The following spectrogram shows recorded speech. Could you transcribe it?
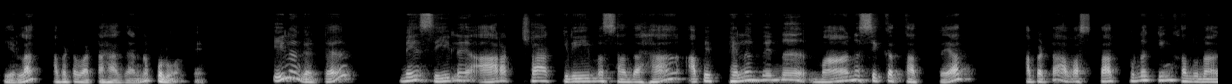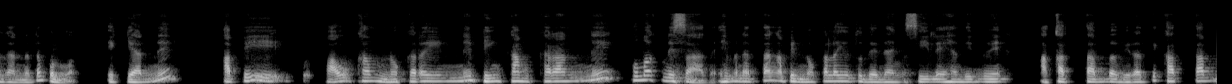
කියලා අපට වටහා ගන්න පුළුවන් ඊළඟට මේ සීලය ආරක්ෂා කිරීම සඳහා අපි පෙළඹෙන මානසික තත්ත්වයක් අපට අවස්ථා තුනකින් හඳුනා ගන්නට පුළුවන්. ඒ කියන්නේ අපි පව්කම් නොකර ඉන්නේ පින්කම් කරන්නේ කුමක් නිසාද? එහෙම නැත්නම් අපි නොකල යුතු දේ දැන් සීලය හැඳින්නුවේ අකත්තබ්බ විරති කත්තබ්බ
